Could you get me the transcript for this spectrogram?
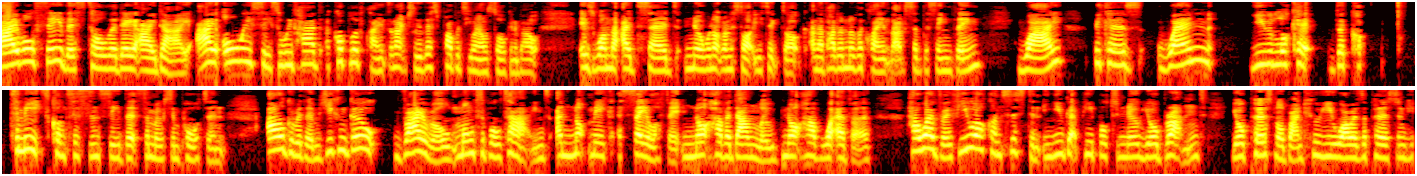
I will say this till the day I die. I always say, so we've had a couple of clients, and actually this property when I was talking about is one that I'd said, no, we're not going to start your TikTok. And I've had another client that I've said the same thing. Why? Because when you look at the, to me, it's consistency that's the most important. Algorithms, you can go viral multiple times and not make a sale of it, not have a download, not have whatever. However, if you are consistent and you get people to know your brand, your personal brand, who you are as a person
